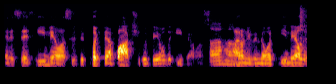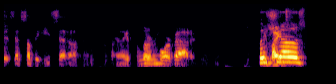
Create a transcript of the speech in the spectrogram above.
and it says email us. If you click that box, you would be able to email us. Uh-huh. I don't even know what the email is. That's something he set up. And I have to learn more about it. Which might- shows,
